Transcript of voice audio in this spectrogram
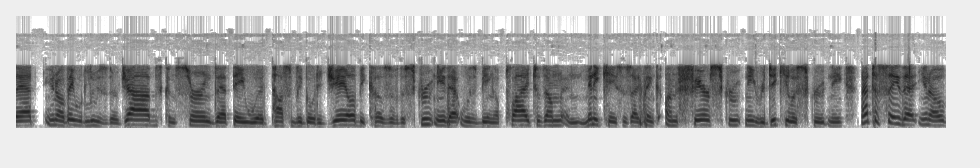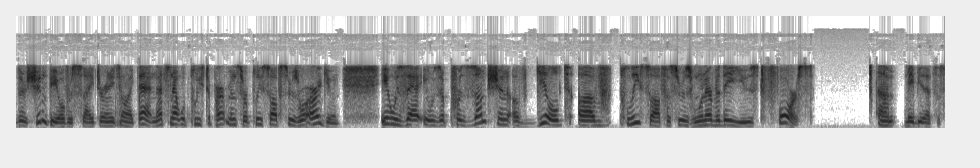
that you know they would lose their jobs, concerned that they would possibly go to jail because of the scrutiny that was being applied to them. In many cases, I think unfair scrutiny, ridiculous scrutiny. Not to say that you know there shouldn't be oversight or anything like that, and that's not what police departments or police officers were arguing. It was that it was a presumption of guilt of police officers whenever they used force. Um, maybe that's a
